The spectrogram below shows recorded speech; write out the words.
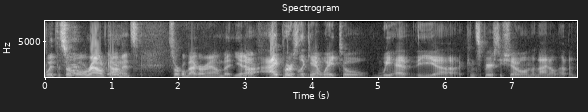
with the circle around comments, circle back around. But you know, Uh, I personally can't wait till we have the uh, conspiracy show on the 9/11.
